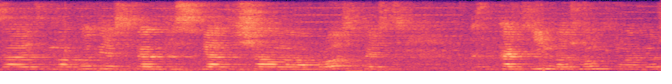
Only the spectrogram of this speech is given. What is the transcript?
за эти два года я всегда для себя отвечала на вопрос, то есть каким должно быть молодое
